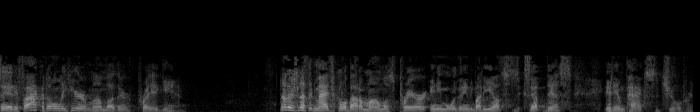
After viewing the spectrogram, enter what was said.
said, "If I could only hear my mother pray again." Now, there's nothing magical about a mama's prayer any more than anybody else's except this: it impacts the children.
